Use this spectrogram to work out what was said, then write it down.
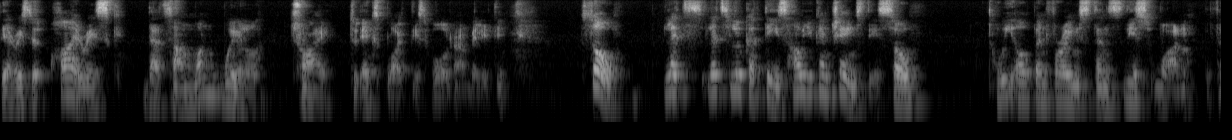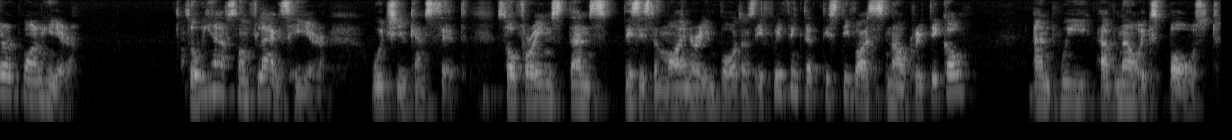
there is a high risk that someone will try to exploit this vulnerability. So let's let's look at this, how you can change this. So we open, for instance, this one, the third one here. So we have some flags here which you can set. So for instance, this is a minor importance. If we think that this device is now critical and we have now exposed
